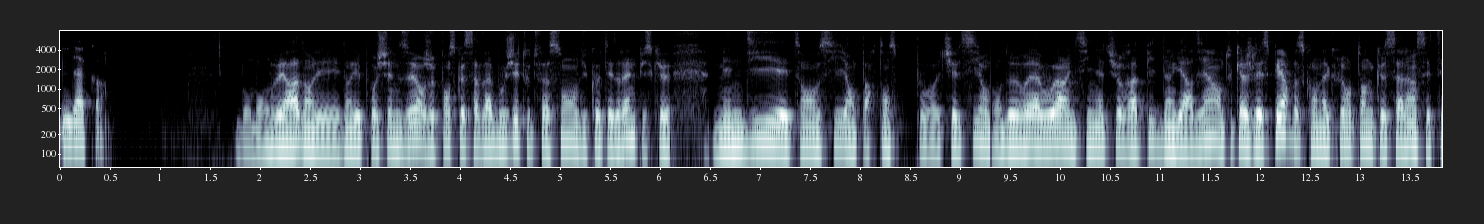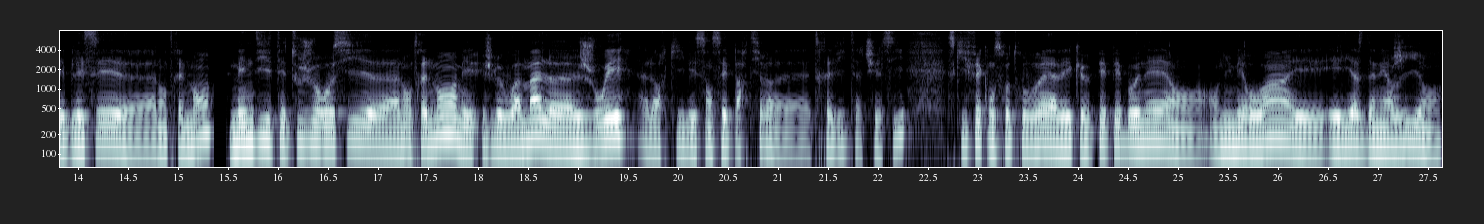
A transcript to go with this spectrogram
D'accord. Bon, bon, on verra dans les, prochaines heures. Je pense que ça va bouger de toute façon du côté de Rennes, puisque Mendy étant aussi en partance pour Chelsea, on, devrait avoir une signature rapide d'un gardien. En tout cas, je l'espère, parce qu'on a cru entendre que Salin s'était blessé euh, à l'entraînement. Mendy était toujours aussi euh, à l'entraînement, mais je le vois mal euh, jouer alors qu'il est censé partir très vite à Chelsea. Ce qui fait qu'on se retrouverait avec Pepe Bonnet en, numéro 1 et Elias Damergy en,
